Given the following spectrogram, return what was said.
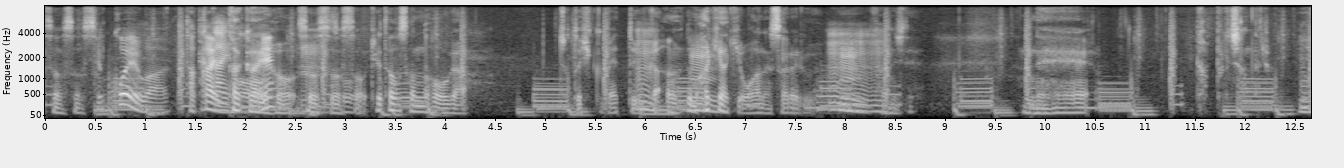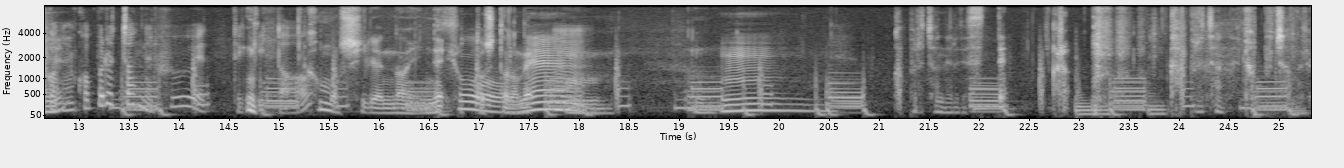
そうそうそう。で。声は高い方ね。高い方、ん。そうそうそう。ケタオさんの方がちょっと低めというか、ううん。でもハキハキお話しされるうん。ん。感じで。ねえ。カップルチャンネル。なんかねカップルチャンネル増えてきた、かもしれないね。ひょっとしたらね。ねうん。うーん。カップルチャンネルですってあら。カップルチャンネカップルチャンネル。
